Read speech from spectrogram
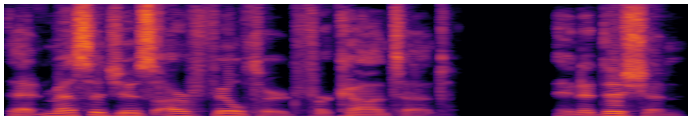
that messages are filtered for content. In addition,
